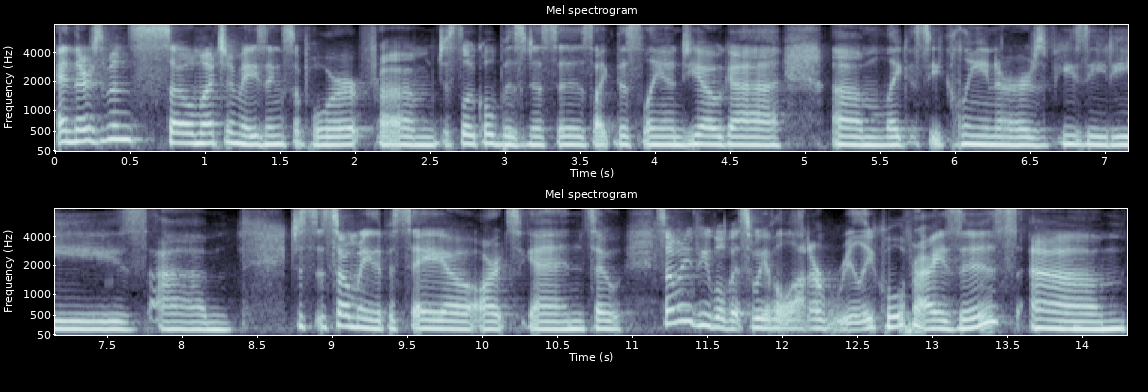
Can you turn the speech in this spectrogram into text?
And there's been so much amazing support from just local businesses like This Land Yoga, um, Legacy Cleaners, VZDs, um, just so many, the Paseo Arts again. So, so many people, but so we have a lot of really cool prizes. Um,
